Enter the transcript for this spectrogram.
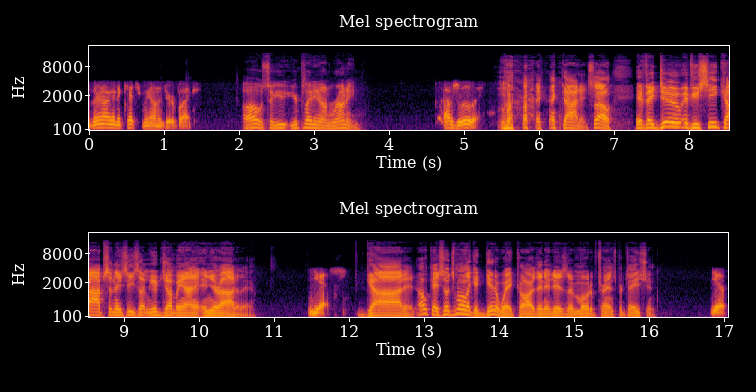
they're not going to catch me on a dirt bike. Oh, so you, you're planning on running? Absolutely. I got it. So if they do, if you see cops and they see something, you're jumping on it and you're out of there. Yes. Got it. Okay, so it's more like a getaway car than it is a mode of transportation. Yep.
